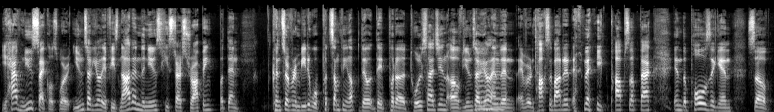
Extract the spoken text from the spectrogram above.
you have news cycles where Yoon Suk-yeol, if he's not in the news, he starts dropping, but then conservative media will put something up. They they put a 돌사진 of Yoon Suk Yeol, mm-hmm. and then everyone talks about it, and then he pops up back in the polls again. So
